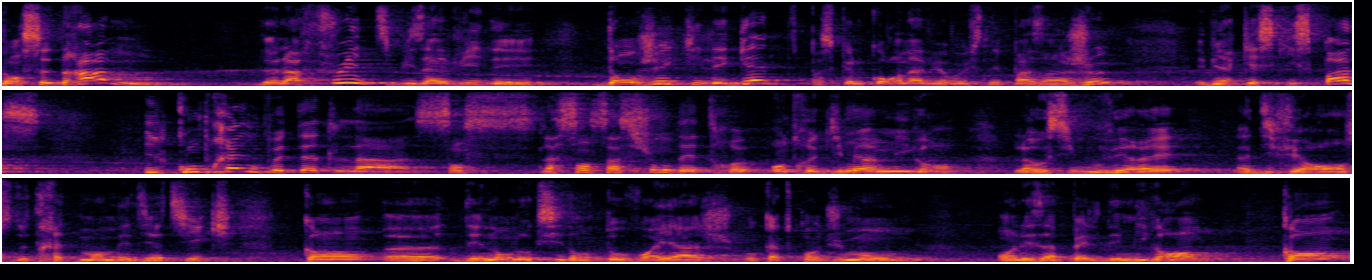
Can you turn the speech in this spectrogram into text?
dans ce drame de la fuite vis-à-vis des dangers qui les guettent, parce que le coronavirus n'est pas un jeu, eh bien, qu'est-ce qui se passe? Ils comprennent peut-être la, sensation d'être, entre guillemets, un migrant. Là aussi, vous verrez la différence de traitement médiatique. Quand euh, des non-occidentaux voyagent aux quatre coins du monde, on les appelle des migrants. Quand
